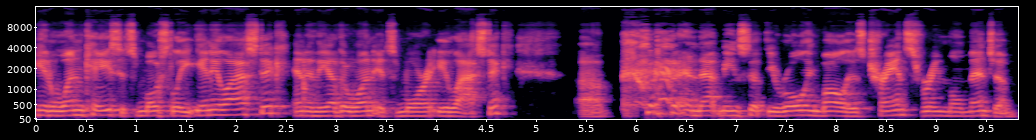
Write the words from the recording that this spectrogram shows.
in one case, it's mostly inelastic, and in the other one, it's more elastic. Uh, and that means that the rolling ball is transferring momentum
